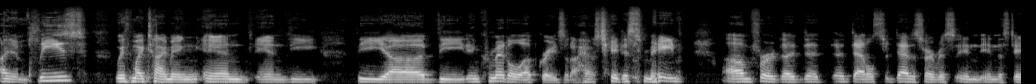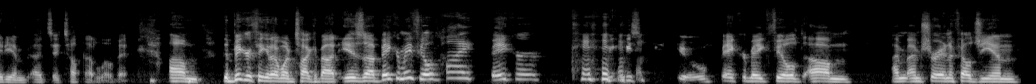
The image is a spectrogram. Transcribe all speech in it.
i am pleased with my timing and and the the uh, the incremental upgrades that Ohio State has made um, for the, the, the data data service in in the stadium, it's, it's helped out a little bit. Um, the bigger thing that I want to talk about is uh, Baker Mayfield. Hi, Baker we, we see you, Baker Mayfield. Um, I'm, I'm sure NFL GM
